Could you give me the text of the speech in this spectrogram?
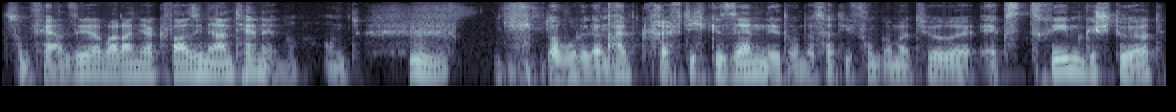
zum Fernseher war dann ja quasi eine Antenne. Ne? Und mhm. da wurde dann halt kräftig gesendet. Und das hat die Funkamateure extrem gestört.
